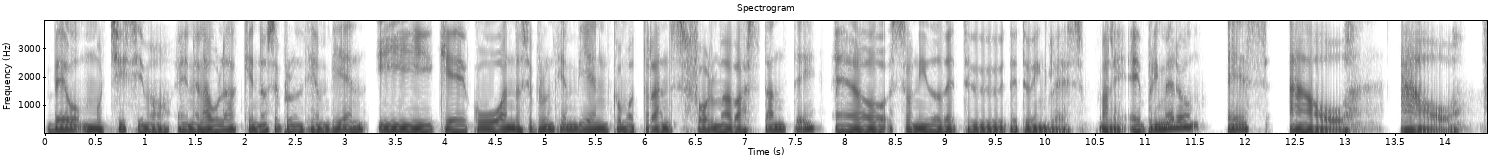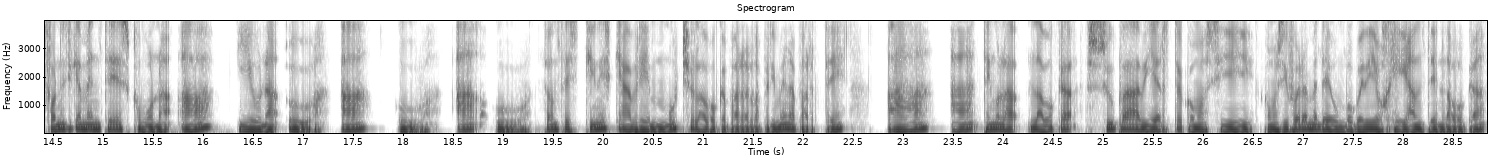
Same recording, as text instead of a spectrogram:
veo muchísimo en el aula que no se pronuncian bien y que cuando se pronuncian bien como transforma bastante el sonido de tu, de tu inglés. Vale, el primero es ow, ow. Fonéticamente es como una A y una U. A, U, A, U. Entonces tienes que abrir mucho la boca para la primera parte. A, A. Tengo la, boca súper abierta como si, como si fuera meter un bocadillo gigante en la boca.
